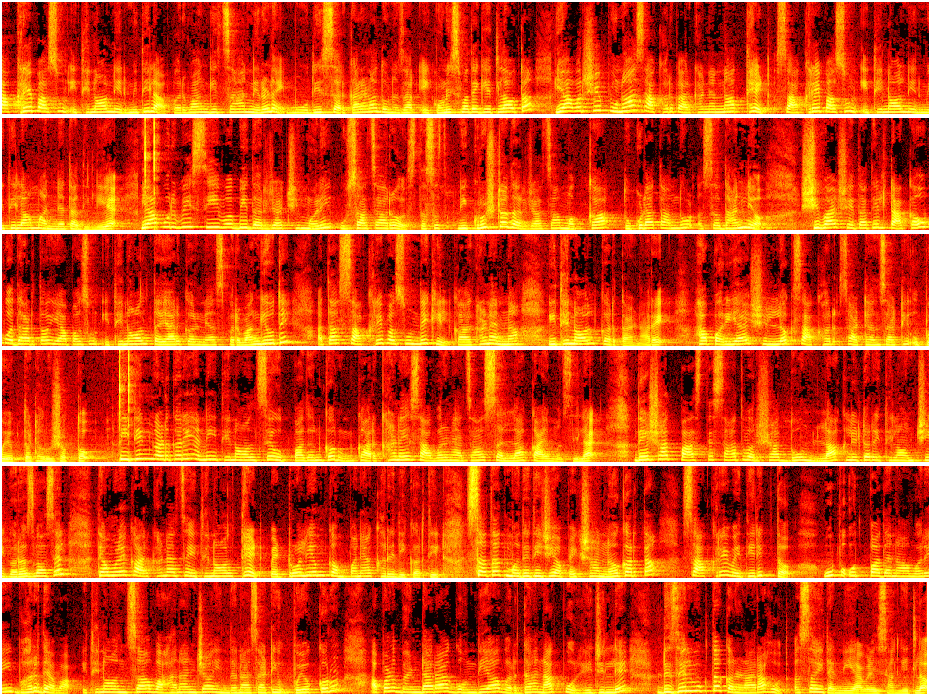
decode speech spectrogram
साखरेपासून इथेनॉल निर्मितीला परवानगीचा निर्णय मोदी सरकारनं दोन हजार एकोणीसमध्ये घेतला होता. यावर्षी पुन्हा साखर कारखान्यांना थेट साखरेपासून इथेनॉल निर्मितीला मान्यता दिली आहे. यापूर्वी सी व बी दर्जाची मळी उसाचा रस तसंच निकृष्ट दर्जाचा मक्का तुकडा तांदूळ असं धान्य शिवाय शेतातील टाकाऊ पदार्थ यापासून इथेनॉल तयार करण्यास परवानगी होती. आता साखरेपासून देखील कारखान्यांना इथेनॉल करता येणार आहे. हा पर्याय शिल्लक साखर साठ्यांसाठी उपयुक्त ठरू शकतो. नितीन गडकरी यांनी इथेनॉलचे उत्पादन करून कारखाने सावरण्याचा सल्ला कायमच दिलाय देशात पाच ते सात वर्षात दोन लाख लिटर इथेनॉलची गरज भासेल. त्यामुळे कारखान्याचे इथेनॉल थेट पेट्रोलियम कंपन्या खरेदी करतील. सतत मदतीची अपेक्षा न करता साखरे व्यतिरिक्त उप उत्पादनावरही भर द्यावा. इथेनॉलचा वाहनांच्या इंधनासाठी उपयोग करून आपण भंडारा गोंदिया वर्धा नागपूर हे जिल्हे डिझेलमुक्त करणार आहोत असंही त्यांनी यावेळी सांगितलं.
